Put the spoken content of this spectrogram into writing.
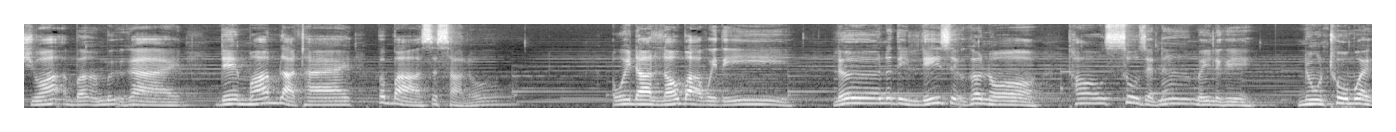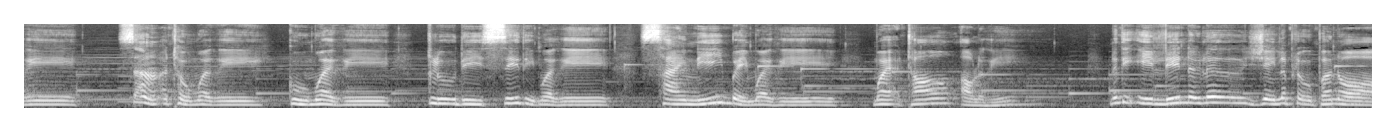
ရွာအပန်အမှုဂိုင်ဒေမာဘလာထိုင်းပပဆဆာလောအဝိဒါလောဘအဝေဒီ လေနတိလေးစခနောထောင်းဆိုးစနမိလကေနုံထိုးမွဲကေစံအထုံမွဲကေကူမွဲကေကလူဒီစေးဒီမွဲကေဆိုင်နီးပိန်မွဲကေမွဲအထောင်းအောင်လကေနတိအီလေးနလေရင်လက်ဖလို့ဖန်းတော်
